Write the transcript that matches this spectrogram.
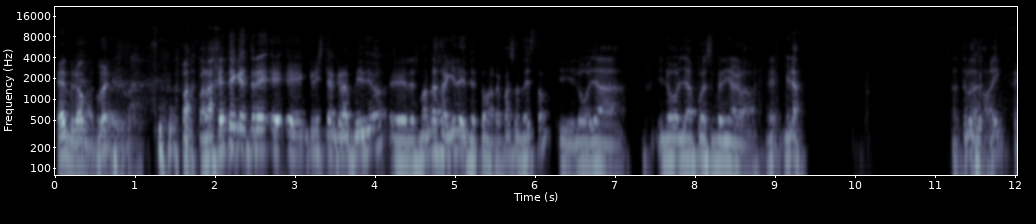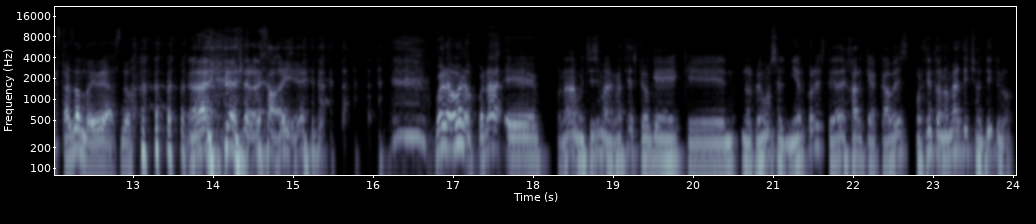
Es broma. para, la gente que entre en Christian Craft Video, eh, les mandas aquí y le dices, toma, de esto y luego ya, y luego ya puedes venir a grabar. ¿eh? Mira. Te lo he dejado ahí. Estás dando ideas, ¿no? te lo he dejado ahí, ¿eh? Bueno, bueno, pues nada, eh, pues nada, muchísimas gracias. Creo que, nos vemos el miércoles. Te voy a dejar que acabes. Por cierto, no me has dicho el título,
